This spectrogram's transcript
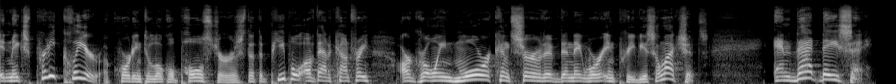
it makes pretty clear, according to local pollsters, that the people of that country are growing more conservative than they were in previous elections. And that, they say,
